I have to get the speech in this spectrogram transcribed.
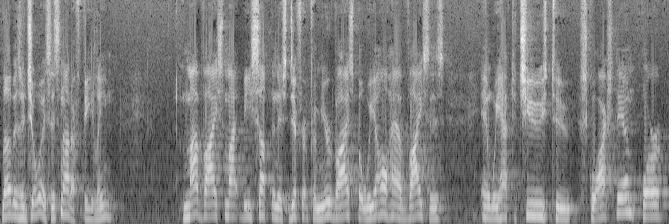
Love is a choice. It's not a feeling." My vice might be something that's different from your vice, but we all have vices and we have to choose to squash them or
